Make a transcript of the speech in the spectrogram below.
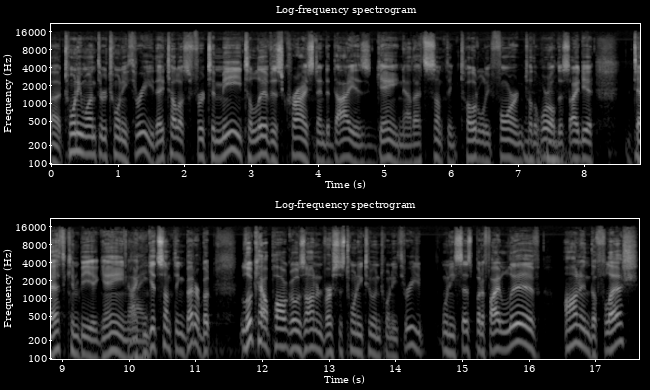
uh, 21 through 23, they tell us, For to me to live is Christ and to die is gain. Now, that's something totally foreign to the world. This idea death can be a gain. I can get something better. But look how Paul goes on in verses 22 and 23 when he says, But if I live on in the flesh,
